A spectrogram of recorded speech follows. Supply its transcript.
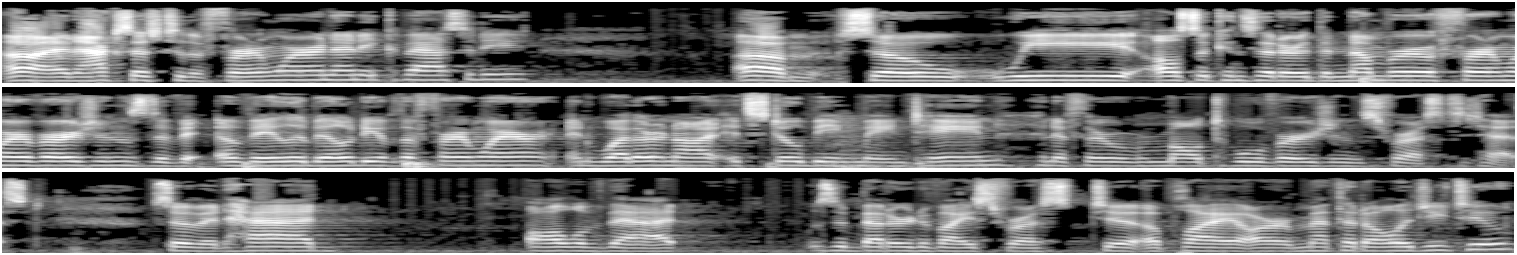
uh, and access to the firmware in any capacity. Um, so we also considered the number of firmware versions, the availability of the firmware, and whether or not it's still being maintained, and if there were multiple versions for us to test. So if it had all of that, it was a better device for us to apply our methodology to.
